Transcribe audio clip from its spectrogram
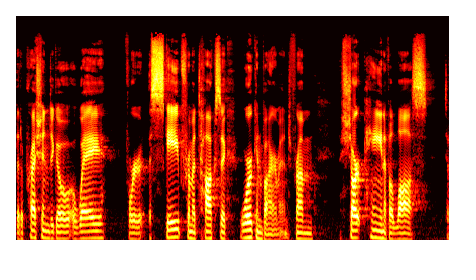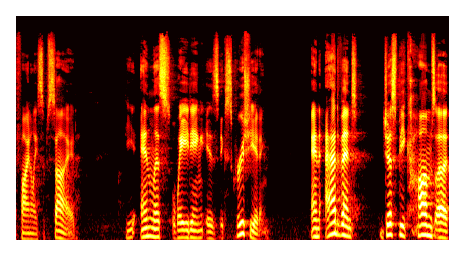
the depression to go away, for escape from a toxic work environment, from the sharp pain of a loss to finally subside. The endless waiting is excruciating. And Advent just becomes a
